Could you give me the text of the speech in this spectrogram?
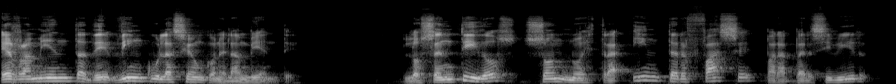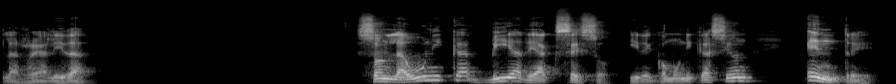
herramienta de vinculación con el ambiente? Los sentidos son nuestra interfase para percibir la realidad. Son la única vía de acceso y de comunicación entre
